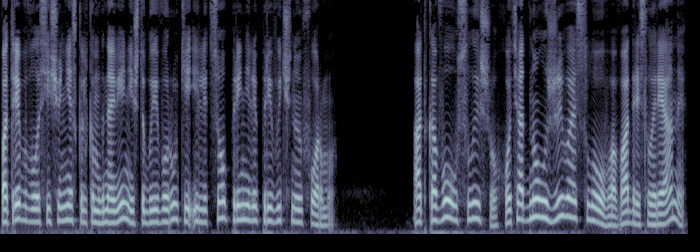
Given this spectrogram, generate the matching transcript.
Потребовалось еще несколько мгновений, чтобы его руки и лицо приняли привычную форму. От кого услышу хоть одно лживое слово в адрес Лорианы,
